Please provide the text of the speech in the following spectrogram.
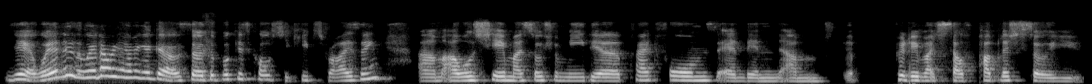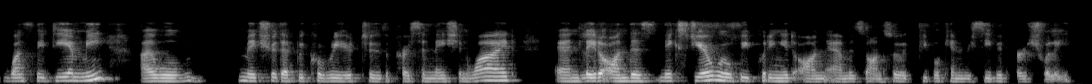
Yeah, when is when are we having a go? So the book is called She Keeps Rising. Um, I will share my social media platforms and then um, pretty much self-published. So you, once they DM me, I will make sure that we courier to the person nationwide. And later on this next year, we'll be putting it on Amazon so people can receive it virtually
